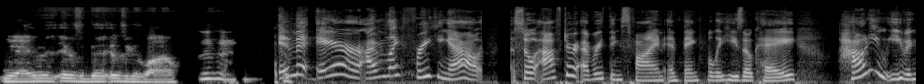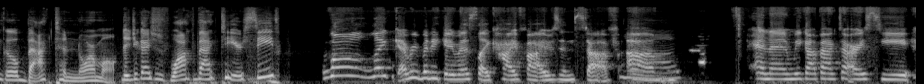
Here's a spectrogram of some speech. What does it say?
Yeah, it was, it was a good, it was a good while. Mm-hmm. In the air, I'm like freaking out. So after everything's fine and thankfully he's okay, how do you even go back to normal? Did you guys just walk back to your seat? Well, like everybody gave us like high fives and stuff. Yeah. Um, and then we got back to our seat.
